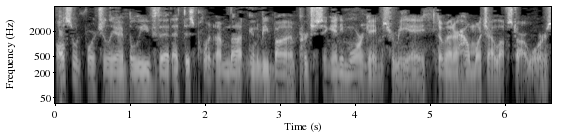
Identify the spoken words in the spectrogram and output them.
also, unfortunately, I believe that at this point I'm not going to be buying, purchasing any more games from EA, no matter how much I love Star Wars.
